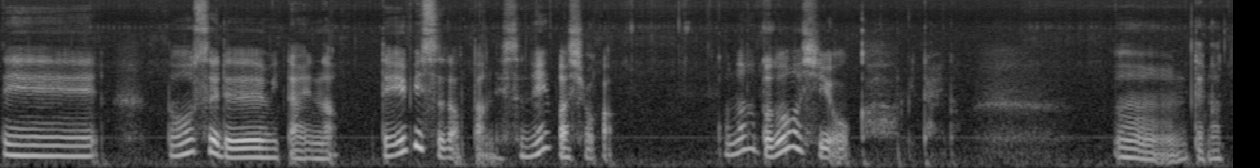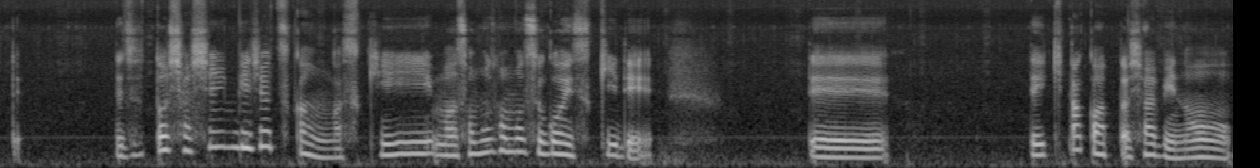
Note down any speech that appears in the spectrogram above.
で「どうする?」みたいなで恵比寿だったんですね場所が。この後どうしようかみたいな。うーんってなって。でずっと写真美術館が好きまあそもそもすごい好きで。でで行きたかったシャビの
